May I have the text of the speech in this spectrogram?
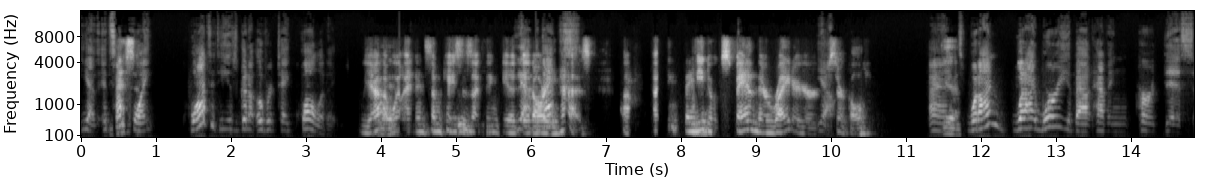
yeah, at some Massive. point, quantity is going to overtake quality. Yeah, Yeah. well, and in some cases, I think it, Yeah, it already has. Uh, I think they need to expand their writer Yeah. circle. And Yeah. what I'm, what I worry about having heard this,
